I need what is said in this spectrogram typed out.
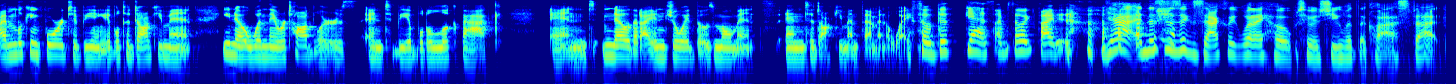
i'm looking forward to being able to document you know when they were toddlers and to be able to look back and know that I enjoyed those moments and to document them in a way. So this yes, I'm so excited. yeah, and this is exactly what I hope to achieve with the class that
